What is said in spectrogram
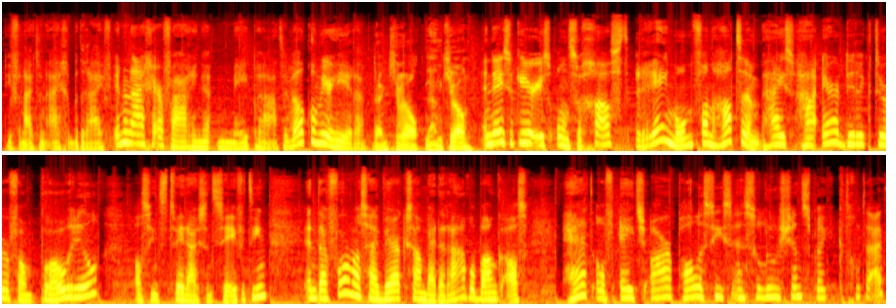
Die vanuit hun eigen bedrijf en hun eigen ervaringen meepraten. Welkom weer heren. Dankjewel. Dankjewel. En deze keer is onze gast Raymond van Hattem. Hij is HR-directeur van ProRail al sinds 2017. En daarvoor was hij werkzaam bij de Rabobank als Head of HR Policies and Solutions. Spreek ik het goed uit?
